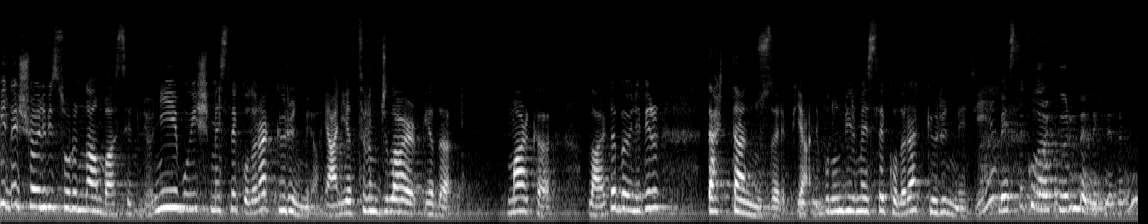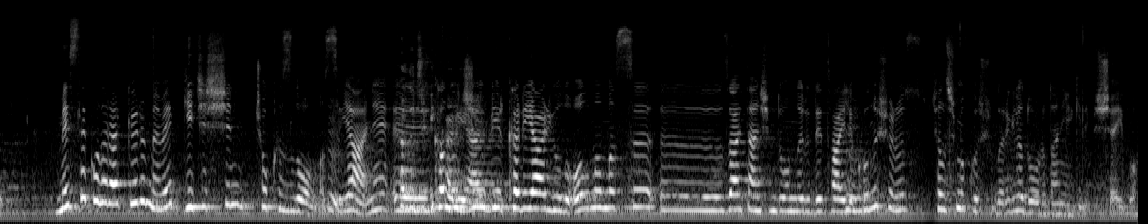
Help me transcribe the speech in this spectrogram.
bir de şöyle bir sorundan bahsediliyor. Niye bu iş meslek olarak görünmüyor? Yani yatırımcılar ya da markalarda böyle bir dertten muzdarip. Yani bunun bir meslek olarak görünmediği. Meslek olarak görünmemek ne demek? Meslek olarak görünmemek geçişin çok hızlı olması. Yani e, Kalıcı bir kalıcı kariyer. bir kariyer yolu olmaması. e, zaten şimdi onları detaylı konuşuruz. Çalışma koşullarıyla doğrudan ilgili bir şey bu.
